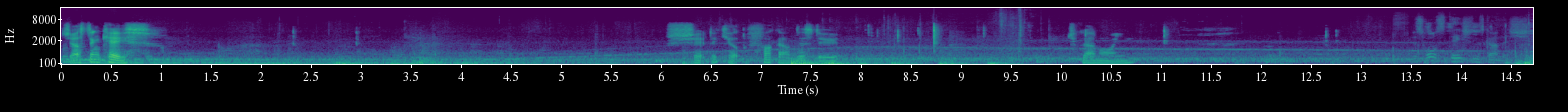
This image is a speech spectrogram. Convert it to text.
Just in case. Shit, they killed the fuck out this dude. You got? This whole station's gone to shit.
